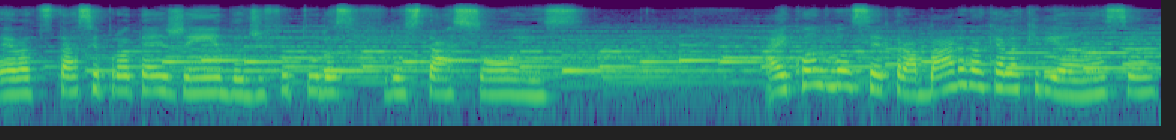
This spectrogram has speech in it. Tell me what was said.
ela está se protegendo de futuras frustrações. Aí, quando você trabalha com aquela criança,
